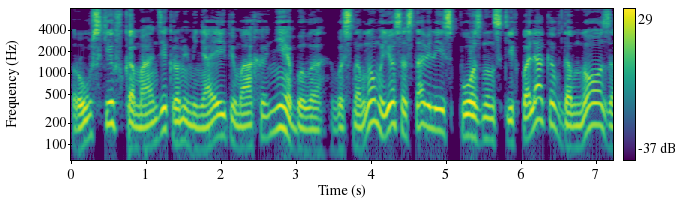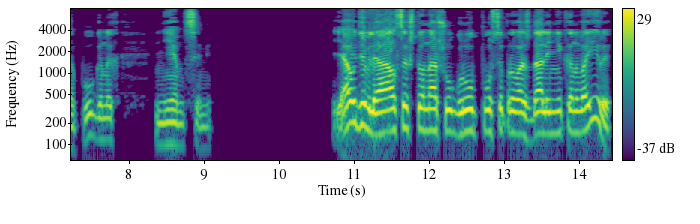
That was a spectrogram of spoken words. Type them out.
Русских в команде, кроме меня и Епимаха, не было. В основном ее составили из познанских поляков, давно запуганных немцами. Я удивлялся, что нашу группу сопровождали не конвоиры,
